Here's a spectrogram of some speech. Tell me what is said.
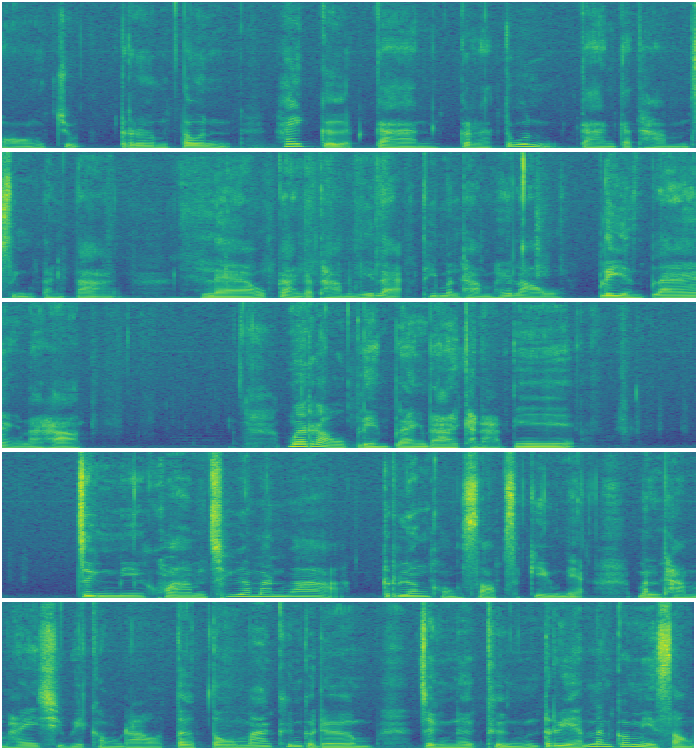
ของจุด เริ่มต้นให้เกิดการกระตุ้นการกระทำสิ่งต่างๆ แล้วการกระทำนี่แหละที่มันทำให้เราเปลี่ยนแปลงนะคะ เมื่อเราเปลี่ยนแปลงได้ขนาดนี้ จึงมีความเชื่อมั่นว่าเรื่องของ soft skill เนี่ย มันทำให้ชีวิตของเราเติบโตมากขึ้นกว่าเดิม จึงนึกถึงเหรียญมันก็มีสอง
